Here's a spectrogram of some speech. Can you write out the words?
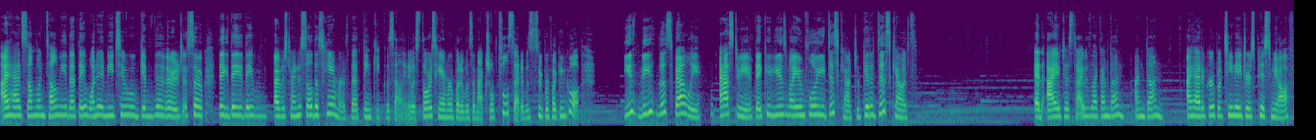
I had someone tell me that they wanted me to give them or just so they they they I was trying to sell this hammer that ThinkGeek was selling. It was Thor's hammer, but it was an actual tool set. It was super fucking cool. These these this family asked me if they could use my employee discount to get a discount. And I just I was like I'm done. I'm done. I had a group of teenagers piss me off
